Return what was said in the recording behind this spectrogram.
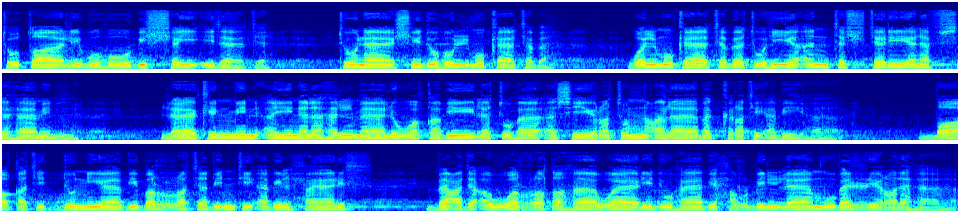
تطالبه بالشيء ذاته تناشده المكاتبة والمكاتبة هي أن تشتري نفسها منه. لكن من أين لها المال وقبيلتها أسيرة على بكرة أبيها؟ ضاقت الدنيا ببرة بنت أبي الحارث بعد أن ورطها والدها بحرب لا مبرر لها.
